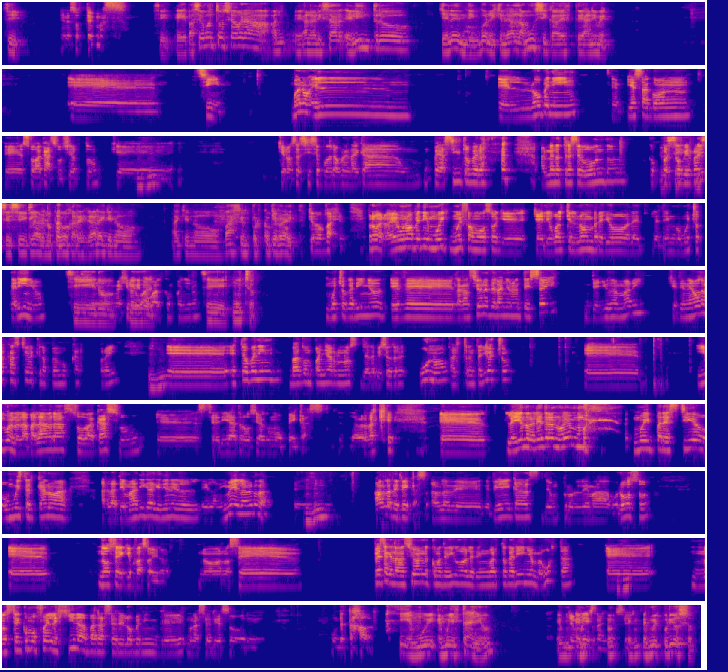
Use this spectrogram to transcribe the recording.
Sí. En esos temas. Sí. Eh, pasemos entonces ahora a, eh, analizar el intro y el ending, bueno, en general la música de este anime. Eh, sí. Bueno, el, el opening empieza con eh, ¿cierto? Que, que no sé si se podrá poner acá un, pedacito, pero al menos tres segundos por copyright. Sí, sí, claro, no podemos arriesgar a que no, hay que nos bajen por copyright. Que, nos bajen. Pero bueno, es un opening muy, muy famoso que, que al igual que el nombre yo le, le tengo mucho cariño. Sí, no. Me imagino igual. que igual, compañero. Sí, mucho. Mucho cariño. Es de. La canción es del año 96, de Judah Mary, que tiene otras canciones que las pueden buscar por ahí. Eh, este opening va a acompañarnos del episodio 1 al 38. Eh, y bueno, la palabra sobakazu eh, sería traducida como pecas. La verdad es que eh, leyendo la letra no es muy, muy, parecido o muy cercano a, a la temática que tiene el, anime, la verdad. Eh, habla de pecas, habla de, de, pecas, de un problema amoroso. no sé qué pasó ahí, la verdad. No, no sé. Pese a que la canción, como te digo, le tengo harto cariño, me gusta no sé cómo fue elegida para hacer el opening de una serie sobre un destajador. Sí, es muy, es muy extraño. Es, muy extraño, sí. es, muy curioso.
